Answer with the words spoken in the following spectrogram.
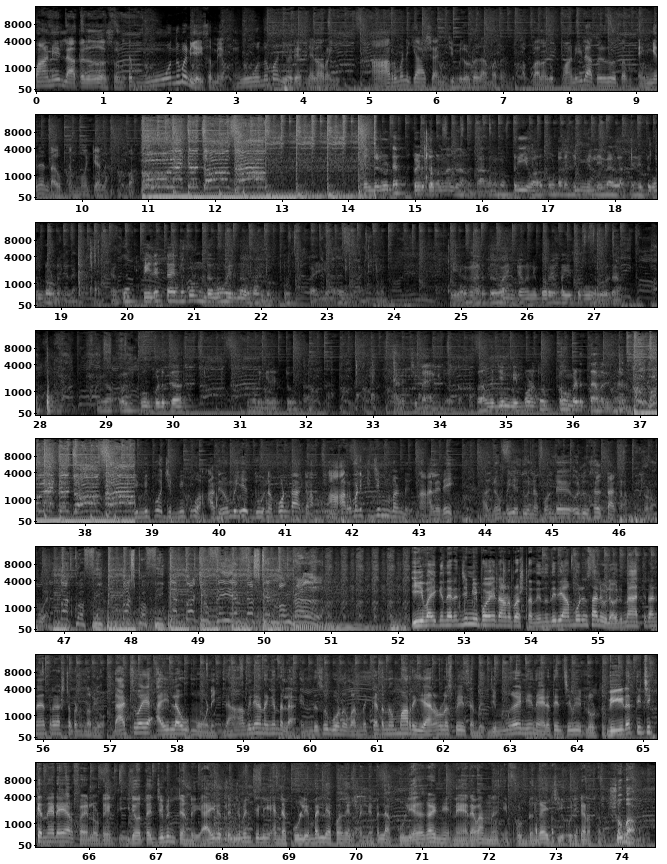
പണിയില്ലാത്തൊരു ദിവസമാണ്. മൂന്ന് മണിയായി സമയം. മൂന്ന് മണി വരെ ഞാൻ ഉറങ്ങി. ആറു മണിക്ക് ആശാൻ ജിമ്മിലോട്ട് വരാൻ പറഞ്ഞിട്ടുണ്ട്. അപ്പൊ നമുക്ക് പണിയില്ലാത്തൊരു ദിവസം എങ്ങനെ ഉണ്ടാവും എന്ന് നോക്കിയല്ല എന്തൊരു ഡെപ്പ് എടുത്തോക്കണം നല്ലതാണ്. കാരണം നമ്മൾ പ്രീ വർക്കൗട്ടൊക്കെ ജിമ്മിൽ വെള്ളത്തിലിട്ട് കൊണ്ടുപോകണ്ടല്ലോ ഞാൻ കുപ്പിയിലിട്ടായിരുന്നു കൊണ്ടുപോയിരുന്നത് കഴിയാറില്ല കഴിയാറായി. വാങ്ങിക്കണം. ദൈവമേ അടുത്തത് വാങ്ങിക്കാൻ വേണ്ടി കുറെ പൈസ പോകൂല ഒരു സ്കൂപ്പ് എടുക്കുക. ഇവിടെ ഇങ്ങനെ ഇട്ട് വെക്കാം അടച്ച് ബാഗിൽ വെക്കാം അപ്പൊ നമുക്ക് ജിമ്മിൽ പോണ തൊട്ട് മുമ്പ് എടുത്താൽ മതി സാധനം. ജിമ്മിൽ പോവാ ജിമ്മിൽ പോവാ. അതിനു മുമ്പ് യദുവിനെ കൊണ്ടാക്കണം. ആറു മണിക്ക് ജിമ്മുണ്ട് നാലരേ അതിനു മുമ്പ് യദുവിനെ കൊണ്ട് ഒരു സ്ഥലത്താക്കണം. എന്നിട്ട് പോവാൻ. ഈ വൈകുന്നേരം ജിമ്മി പോയതാണ് പ്രശ്നം. നിന്ന് തിരിയാൻ പോലും സ്ഥലമില്ല. ഒരു മാച്ച് തന്നെ എത്ര കഷ്ടപ്പെട്ടെന്നറിയോ? That's why I love morning രാവിലെ ആണെങ്കിൽ ഉണ്ടല്ല എന്ത് സുഖമാണ്? വന്ന് കിടന്ന് മറിയാനുള്ള സ്പേസ് ഉണ്ട്. ജിമ്മ് കഴിഞ്ഞ് നേരെ തിരിച്ച് വീട്ടിലോട്ട്. വീടെത്തി ചിക്കൻ നേരെ എയർ ഫയറിലോട്ട് എത്തി ഇരുപത്തഞ്ച് മിനിറ്റ് ഉണ്ട്. ആ ഇരുപത്തഞ്ച് മിനിറ്റിൽ എന്റെ കുളിയും പല്ലിയപ്പം പല്ലിയപ്പല്ല കുളിയൊക്കെ കഴിഞ്ഞ് നേരെ വന്ന് ഫുഡും കഴിച്ച് ഒരു കിടത്തം ശുഭം.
